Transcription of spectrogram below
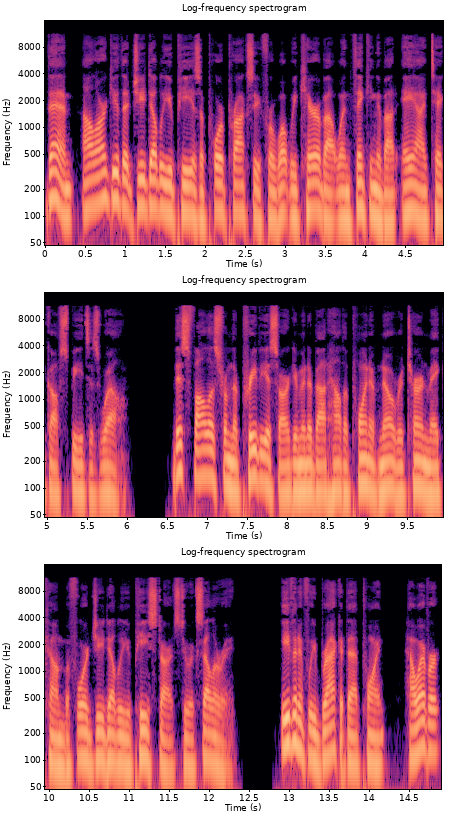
Then, I'll argue that GWP is a poor proxy for what we care about when thinking about AI takeoff speeds as well. This follows from the previous argument about how the point of no return may come before GWP starts to accelerate. Even if we bracket that point, however,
